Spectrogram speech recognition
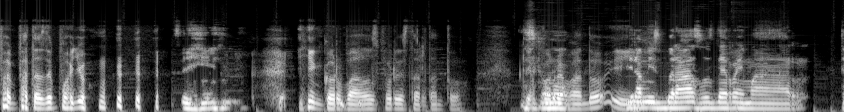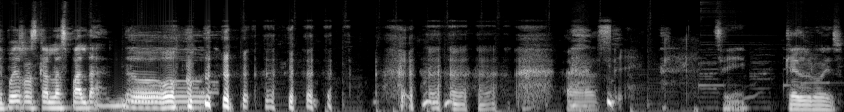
pa- patas de pollo sí. y encorvados por estar tanto Es tiempo como, remando y Mira mis brazos de remar. ¿Te puedes rascar la espalda? No. Ah, sí. Sí, qué duro eso.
